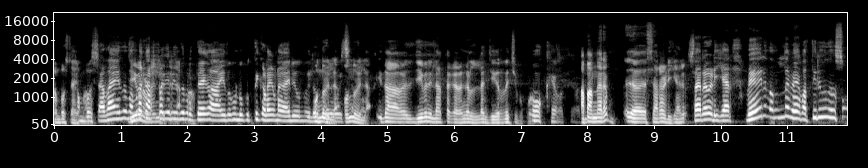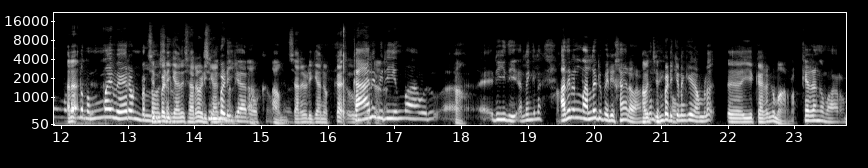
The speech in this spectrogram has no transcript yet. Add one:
കമ്പോസ്റ്റ് ആയി മാറും. കമ്പോസ്റ്റ്. അതായത് നമ്മുടെ കർഷകർ ഇത് പ്രത്യേകം ആയതുകൊണ്ട് കുത്തിക്കളയേണ്ട കാര്യമൊന്നുമില്ല. ഒന്നുമില്ല ഒന്നുമില്ല. ഇതാ ജീവനില്ലാത്ത കിഴങ്ങുകളെല്ലാം ജീർണിച്ചു പോകും. ഓക്കെ ഓക്കെ അപ്പൊ അന്നേരം ഏഹ്, ശരം അടിക്കാനും. ശരവടിക്കാൻ വേര് നല്ല പത്തിരുപത് ദിവസം നന്നായി വേരുണ്ടല്ലോ ചിമ്പടിക്കാനും ശരം. അടിക്കാനും ചിമ്പടിക്കാനും മതി. ഒക്കെ. കാൽ വിരിയുന്ന ഒരു. രീതി അല്ലെങ്കിൽ അതിനുള്ള നല്ലൊരു പരിഹാരമാണ്? ചിമ്പടിക്കണമെങ്കിൽ നമ്മൾ ഈ കിഴങ്ങ് മാറണം. കിഴങ്ങ് മാറും.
